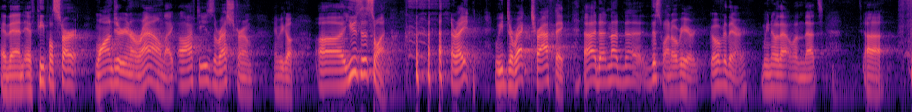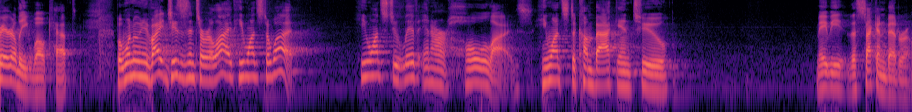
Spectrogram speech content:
And then if people start wandering around, like, oh, I have to use the restroom, and we go, uh, use this one, right? We direct traffic. Uh, no, no, this one over here, go over there. We know that one. That's uh, fairly well kept. But when we invite Jesus into our life, he wants to what? He wants to live in our whole lives. He wants to come back into maybe the second bedroom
